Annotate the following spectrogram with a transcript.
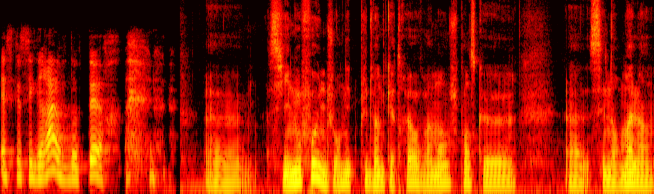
est-ce que c'est grave, docteur? euh, S'il nous faut une journée de plus de 24 heures, vraiment, je pense que euh, c'est normal. Hein.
